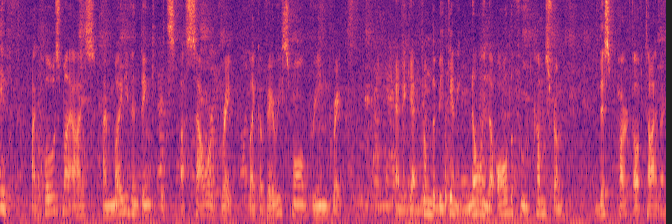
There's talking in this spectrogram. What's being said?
If I close my eyes, I might even think it's a sour grape, like a very small green grape. And again, from the beginning, knowing that all the food comes from this part of Thailand,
